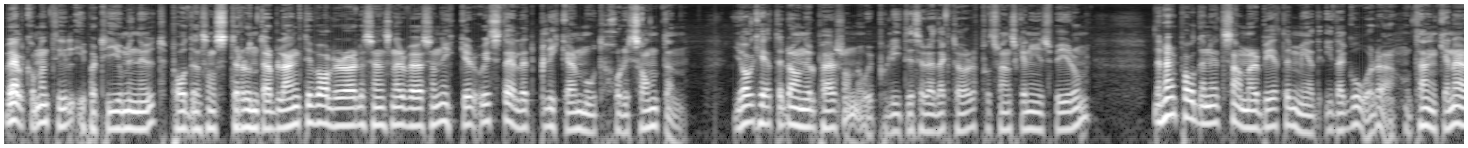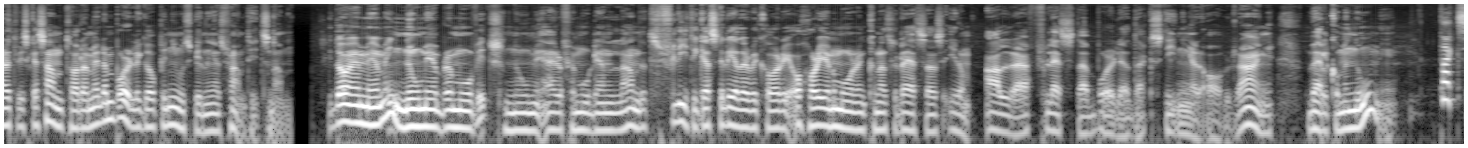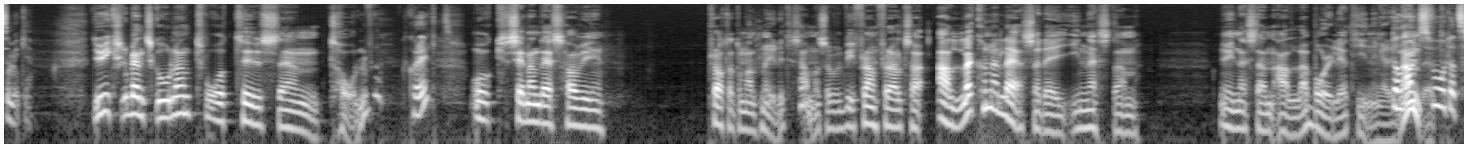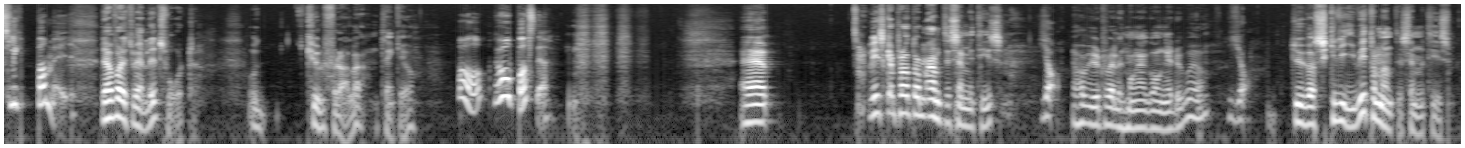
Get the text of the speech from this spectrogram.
Välkommen till I parti och minut, podden som struntar blankt i valrörelsens nervösa nycker och istället blickar mot horisonten. Jag heter Daniel Persson och är politisk redaktör på Svenska nyhetsbyrån. Den här podden är ett samarbete med Idagora och tanken är att vi ska samtala med den borgerliga opinionsbildningens framtidsnamn. Idag är jag med mig Noomi Abramovic. Noomi är förmodligen landets flitigaste ledarvikarie och har genom åren kunnat läsas i de allra flesta borgerliga dagstidningar av rang. Välkommen Noomi! Tack så mycket. Du gick skribentskolan 2012 Korrekt. och sedan dess har vi pratat om allt möjligt tillsammans. Och vi framförallt så har alla kunnat läsa dig i nästan i nästan alla borgerliga tidningar i Det har varit landet. svårt att slippa mig. Det har varit väldigt svårt. Och kul för alla, tänker jag. Ja, jag hoppas det. Eh, vi ska prata om antisemitism. Ja, Det har vi gjort väldigt många gånger, du och jag. ja. Du har skrivit om antisemitism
